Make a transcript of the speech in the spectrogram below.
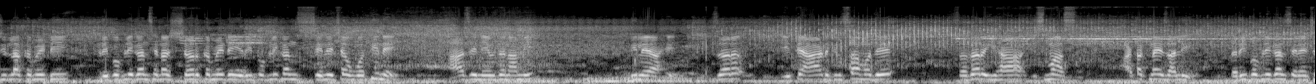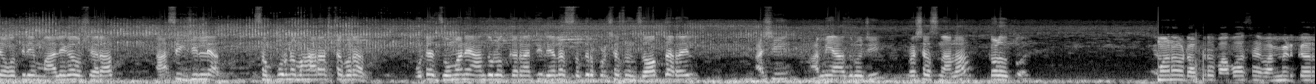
जिल्हा कमिटी रिपब्लिकन सेना शहर कमिटी रिपब्लिकन सेनेच्या वतीने आज हे निवेदन आम्ही दिले आहे. जर येत्या आठ दिवसामध्ये सदर ह्या इसमास अटक नाही झाली तर रिपब्लिकन सेनेच्या वतीने मालेगाव शहरात नाशिक जिल्ह्यात संपूर्ण महाराष्ट्रभरात मोठ्या जोमाने आंदोलन करण्यात येईल याला सदर प्रशासन जबाबदार राहील अशी आम्ही आज रोजी प्रशासनाला कळवतो आहे मानव डॉक्टर बाबासाहेब आंबेडकर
